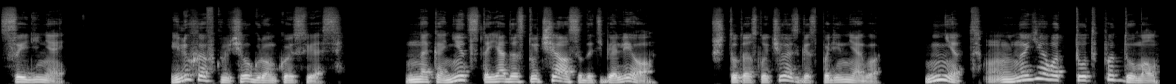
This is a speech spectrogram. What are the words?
Соединяй. Илюха включил громкую связь. Наконец-то я достучался до тебя, Лео. Что-то случилось, господин Нягу? Нет, но я вот тут подумал,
